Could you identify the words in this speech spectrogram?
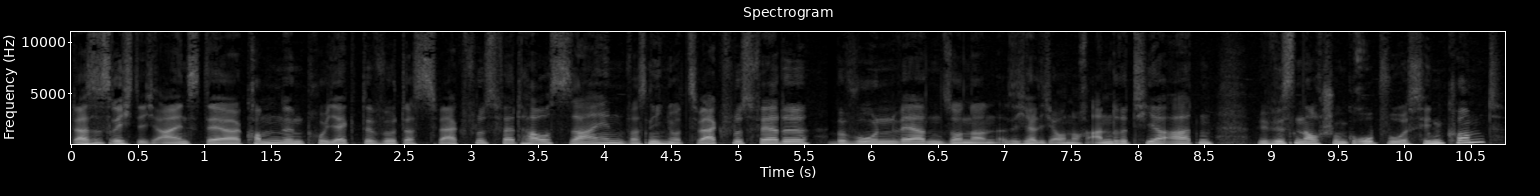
Das ist richtig. Eins der kommenden Projekte wird das Zwergflusspferdhaus sein, was nicht nur Zwergflusspferde bewohnen werden, sondern sicherlich auch noch andere Tierarten. Wir wissen auch schon grob, wo es hinkommt,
